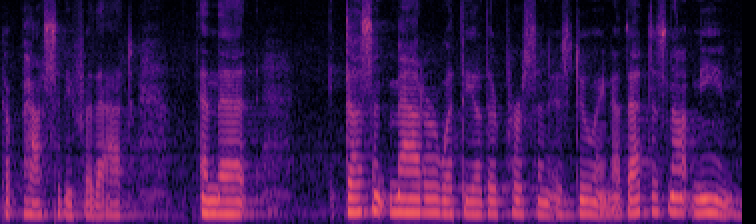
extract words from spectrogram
capacity for that. And that it doesn't matter what the other person is doing. Now, that does not mean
